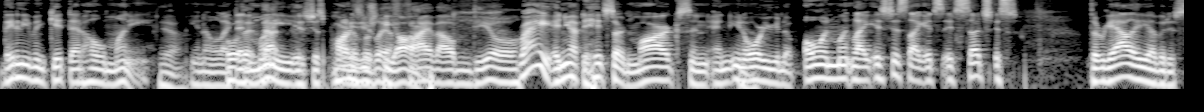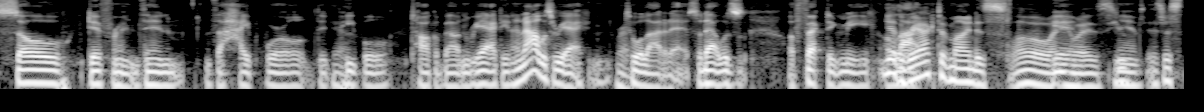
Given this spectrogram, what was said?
they didn't even get that whole money. yeah. You know, like Well, that, money is just part of usually a PR. a five album deal. right and you have to hit certain marks and and you know or you end up owing money like it's just like it's it's such it's the reality of it is so different than the hype world that Yeah. people talk about and reacting and i was reacting Right. to a lot of that so that was affecting me a Yeah, the lot. reactive mind is slow anyways. You, Yeah. It's just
